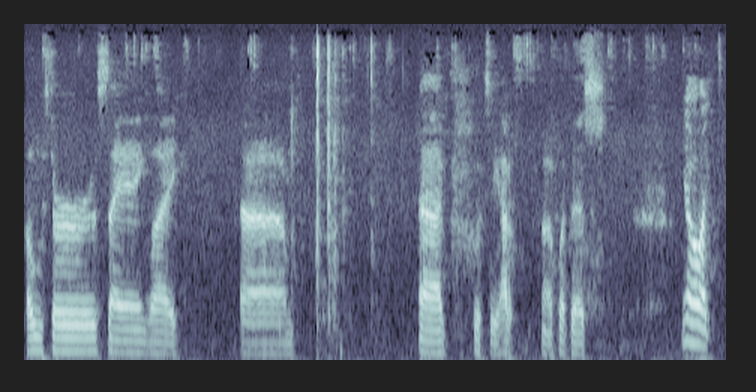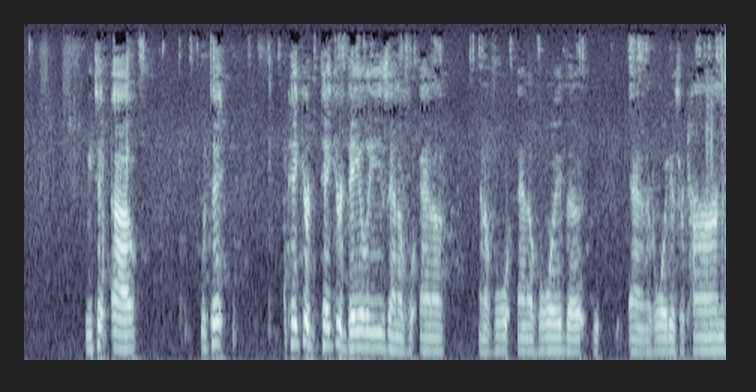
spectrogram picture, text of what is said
posters saying like um uh let's see how to uh, put this you know like we take uh we take take your take your dailies and a, and uh, and avoid and avoid the and avoid his return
